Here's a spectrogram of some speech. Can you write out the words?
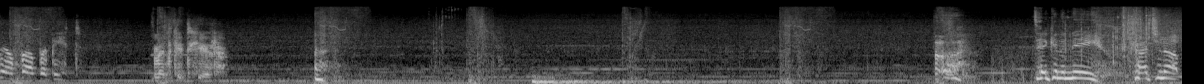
Patching myself up a bit. Medkit here. Uh, taking a knee. Catching up.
